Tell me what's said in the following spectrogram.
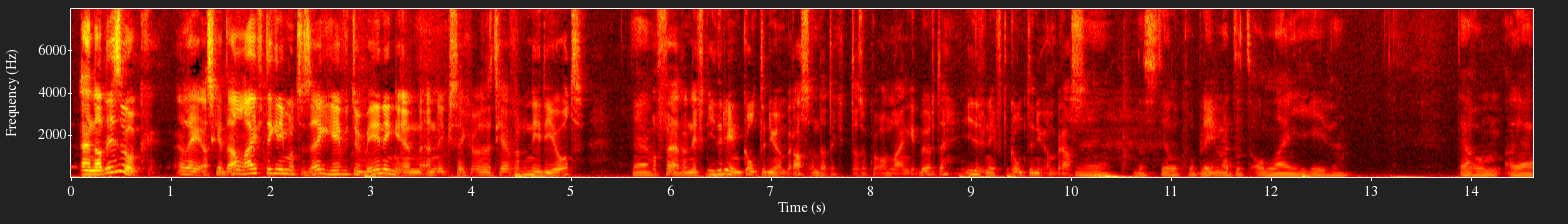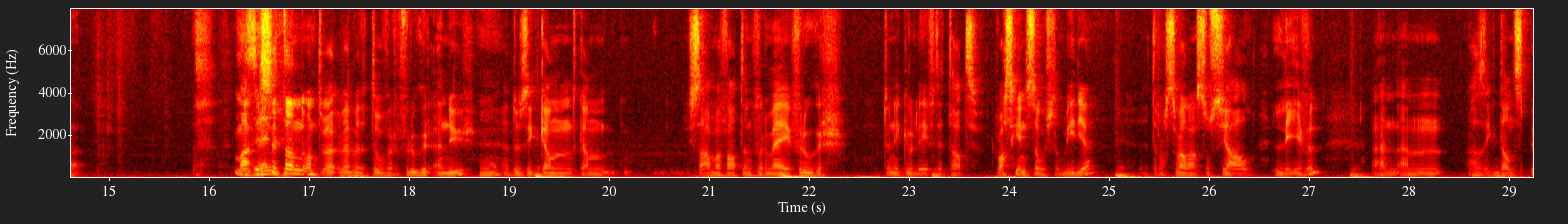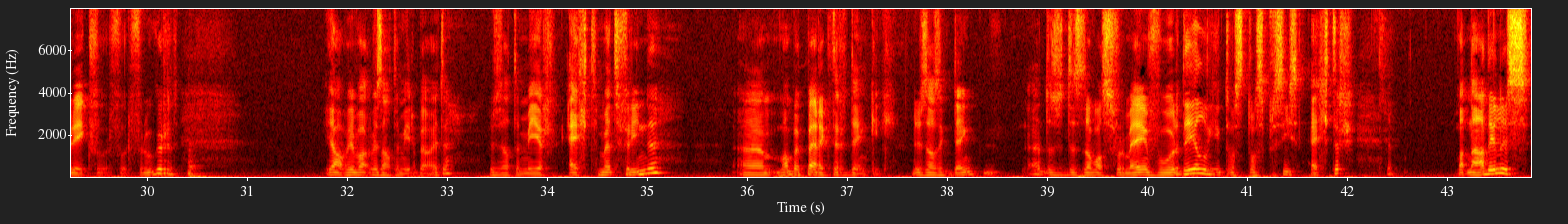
en dat is ook. Allee, als je dat live tegen iemand zou zeggen, geef het je mening en, en ik zeg, wat is jij voor een idioot? Ja. Of dan heeft iedereen continu een bras, en dat, dat is ook wel online gebeurd, hè. Iedereen heeft continu een bras. Ja, ja, dat is het hele probleem met het online gegeven. Daarom, ah ja, Maar is het dan, want we, we hebben het over vroeger en nu, ja. dus ik kan, kan samenvatten voor mij vroeger, toen ik uw leeftijd had, er was geen social media. Er was wel een sociaal leven. En, en als ik dan spreek voor, voor vroeger, ja, we, we zaten meer buiten. We zaten meer echt met vrienden, ehm, maar beperkter, denk ik. Dus als ik denk, dus, dus dat was voor mij een voordeel. Het was, het was precies echter. Maar het nadeel is,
